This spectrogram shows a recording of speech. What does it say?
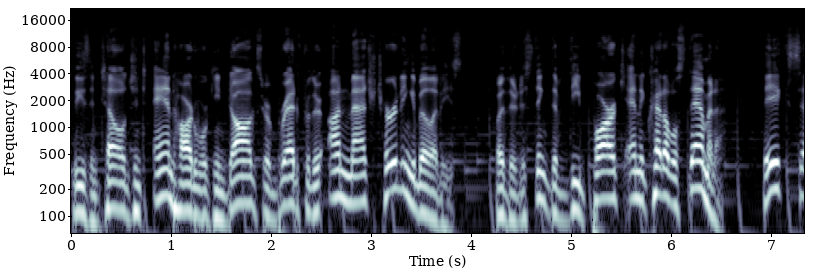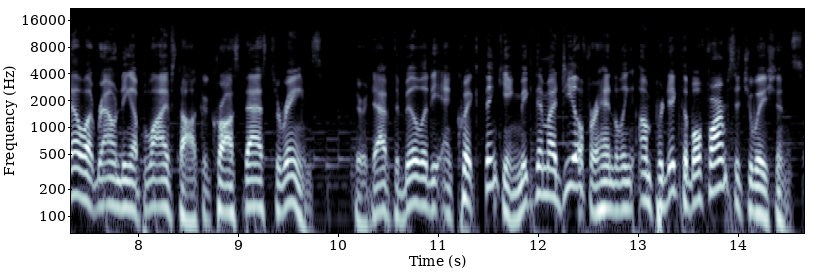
these intelligent and hardworking dogs were bred for their unmatched herding abilities. With their distinctive deep bark and incredible stamina, they excel at rounding up livestock across vast terrains. Their adaptability and quick thinking make them ideal for handling unpredictable farm situations.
